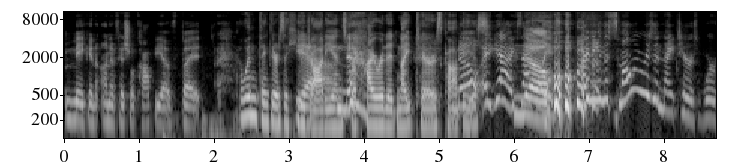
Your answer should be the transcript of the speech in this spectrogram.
make an unofficial copy of. But I wouldn't think there's a huge Yeah. audience for pirated Night Terrors copies. No, uh, yeah, exactly. No. I mean, the small hours and night terrors were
